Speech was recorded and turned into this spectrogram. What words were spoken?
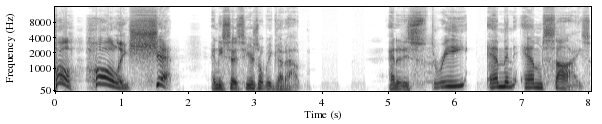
oh, holy shit. And he says, here's what we got out. And it is three M&M size,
